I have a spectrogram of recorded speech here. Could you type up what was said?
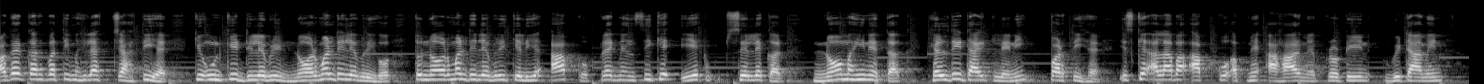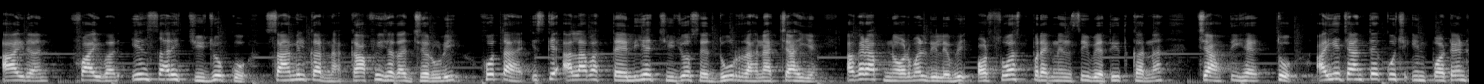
अगर गर्भवती महिला चाहती है कि उनकी डिलीवरी नॉर्मल डिलीवरी हो तो नॉर्मल डिलीवरी के लिए आपको प्रेगनेंसी के एक से लेकर नौ महीने तक हेल्दी डाइट लेनी पड़ती है। इसके अलावा आपको अपने आहार में प्रोटीन, विटामिन, आयरन, फाइबर, इन सारी चीज़ों को शामिल करना काफ़ी ज़्यादा ज़रूरी होता है। इसके अलावा तैलीय चीज़ों से दूर रहना चाहिए। अगर आप नॉर्मल डिलीवरी और स्वस्थ प्रेगनेंसी व्यतीत करना चाहती है तो आइए जानते हैं कुछ इंपॉर्टेंट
